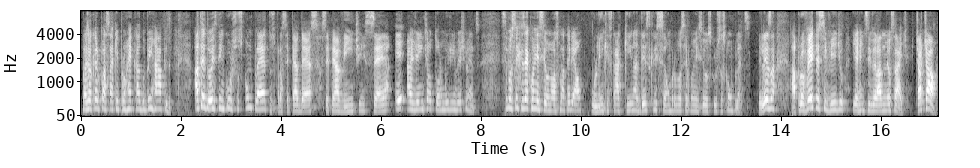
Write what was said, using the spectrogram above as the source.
mas eu quero passar aqui para um recado bem rápido. A T2 tem cursos completos para CPA 10, CPA 20, CEA e Agente Autônomo de Investimentos. Se você quiser conhecer o nosso material, o link está aqui na descrição para você conhecer os cursos completos, beleza? Aproveita esse vídeo e a gente se vê lá no meu site. Tchau, tchau!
